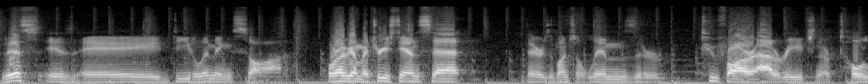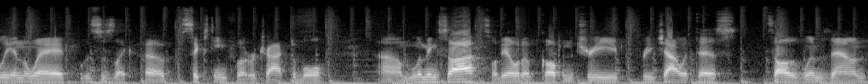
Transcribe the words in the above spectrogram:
This is a de-limbing saw. Where I've got my tree stand set, there's a bunch of limbs that are too far out of reach and they're totally in the way. This is like a 16 foot retractable um, limbing saw, so I'll be able to go up in the tree, reach out with this, saw those limbs down,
